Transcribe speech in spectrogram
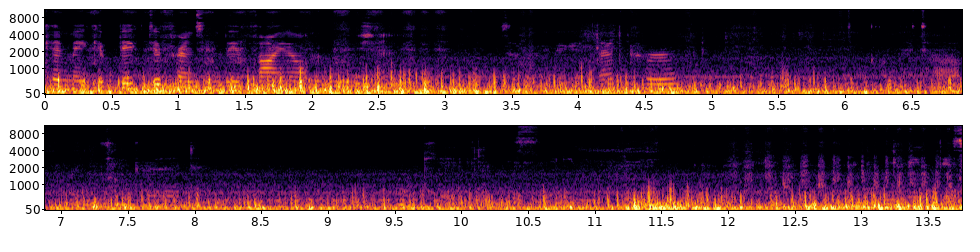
can make a big difference in the final illusion. So we're going to get that curve on the top looking good. Okay, let me see. Make this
